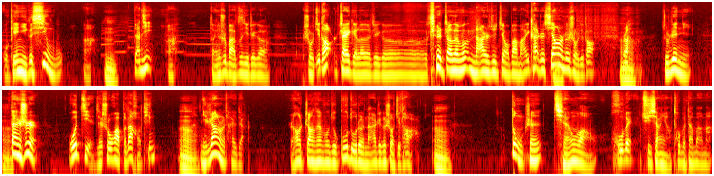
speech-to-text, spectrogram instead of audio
我给你一个信物啊，嗯，吧唧啊，等于是把自己这个手机套摘给了这个这 张三丰，拿着去见我爸妈，一看这襄阳的手机套，是吧？嗯就认你。嗯。但是我姐姐说话不大好听，嗯。你让着她一点儿，然后张三丰就孤独着拿着这个手机套，嗯。动身前往湖北去襄阳投奔他妈妈。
